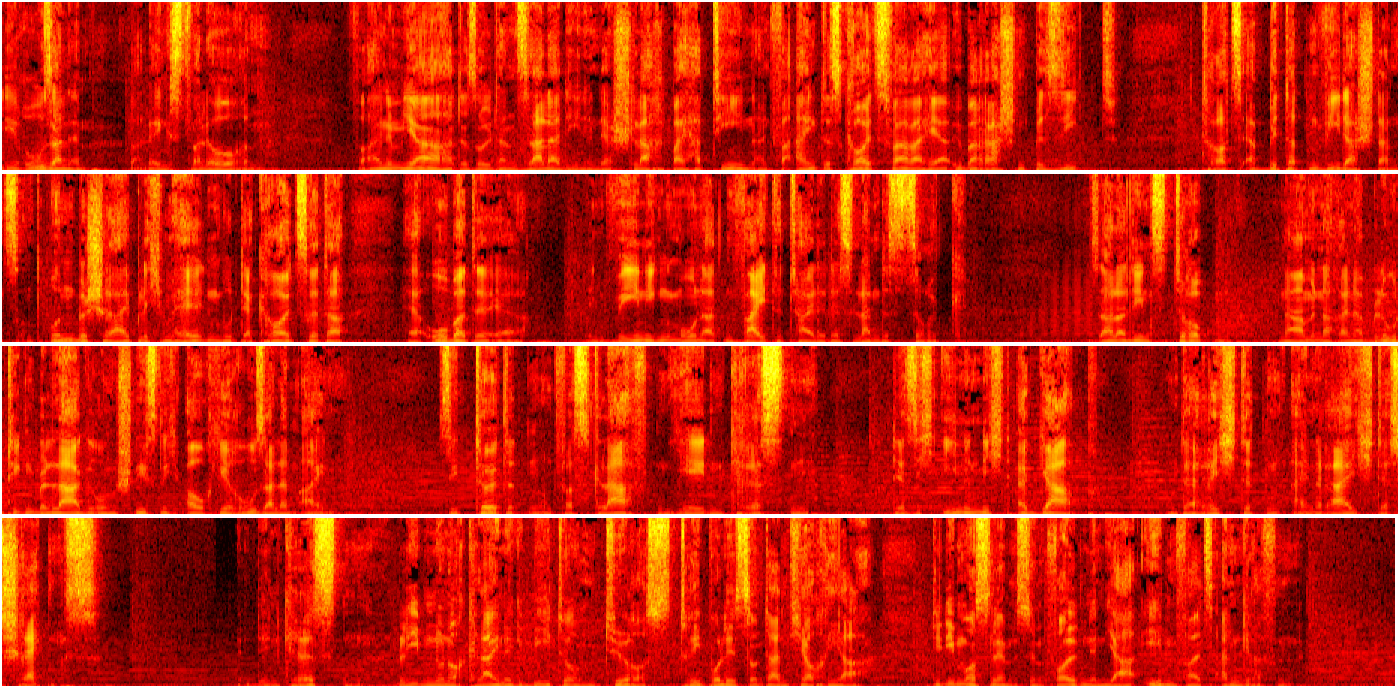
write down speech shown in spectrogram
Jerusalem war längst verloren. Vor einem Jahr hatte Sultan Saladin in der Schlacht bei Hattin ein vereintes Kreuzfahrerheer überraschend besiegt. Trotz erbitterten Widerstands und unbeschreiblichem Heldenmut der Kreuzritter eroberte er in wenigen Monaten weite Teile des Landes zurück. Saladins Truppen nahmen nach einer blutigen Belagerung schließlich auch Jerusalem ein. Sie töteten und versklavten jeden Christen, der sich ihnen nicht ergab, und errichteten ein Reich des Schreckens. Den Christen blieben nur noch kleine Gebiete um Tyros, Tripolis und Antiochia, die die Moslems im folgenden Jahr ebenfalls angriffen.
